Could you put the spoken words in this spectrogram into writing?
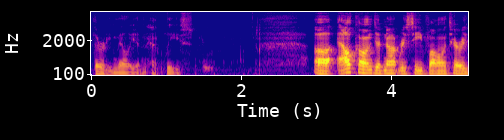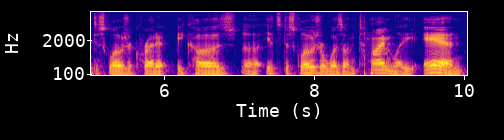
30 million at least. Uh, Alcon did not receive voluntary disclosure credit because uh, its disclosure was untimely and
